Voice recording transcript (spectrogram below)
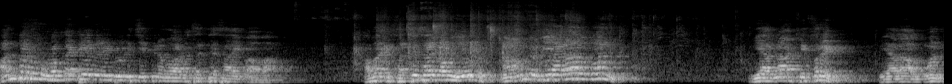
అందరూ ఒకటేనటువంటి చెప్పిన వాడు సత్యసాయి బాబా. అలాగే సత్యసాయి బాబా ఏమిటి మనందరూ we are all one we are not different we are all one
